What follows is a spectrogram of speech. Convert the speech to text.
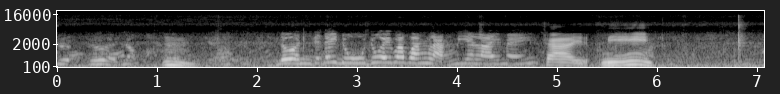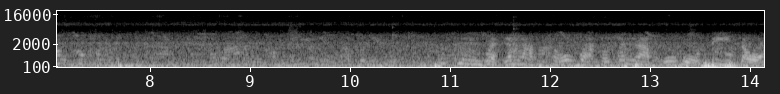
เรื่อยๆเนาะอืม เดินจะได้ดูด้วยว่าวังหลังมีอะไรไหมใช่ มี เมื่อคืนกว่าจะหลับเขากว่าเขาจะหลับโอ้โหตีสอง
